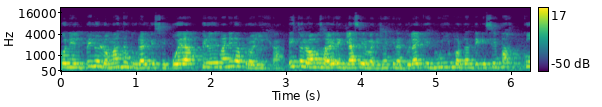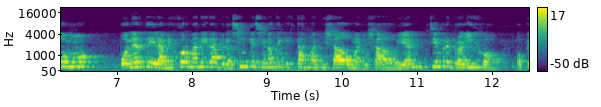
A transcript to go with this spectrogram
con el pelo lo más natural que se pueda, pero de manera prolija. Esto lo vamos a ver en clase de maquillaje natural, que es muy importante que sepas cómo ponerte de la mejor manera, pero sin que se note que estás maquillado o maquillado, ¿bien? Siempre prolijo, ¿ok?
